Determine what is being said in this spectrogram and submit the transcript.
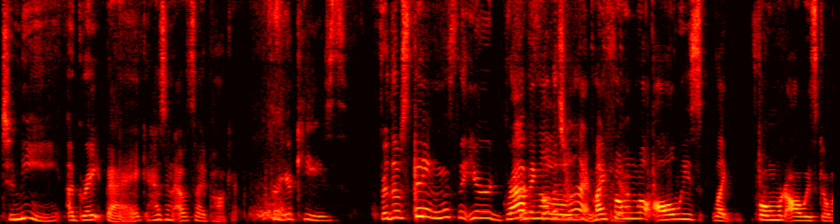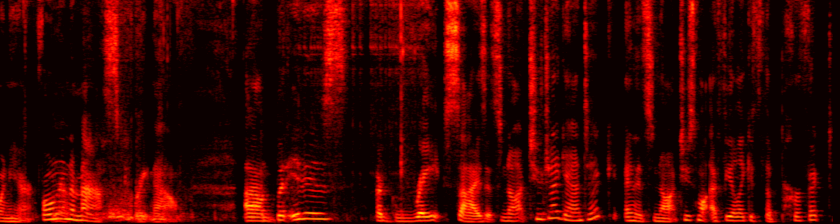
to me, a great bag has an outside pocket For your keys. for those things that you're grabbing all the time. My yeah. phone will always like phone would always go in here. Phone Yeah. and a mask right now. Um, but it is a great size. It's not too gigantic and it's not too small. I feel like it's the perfect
